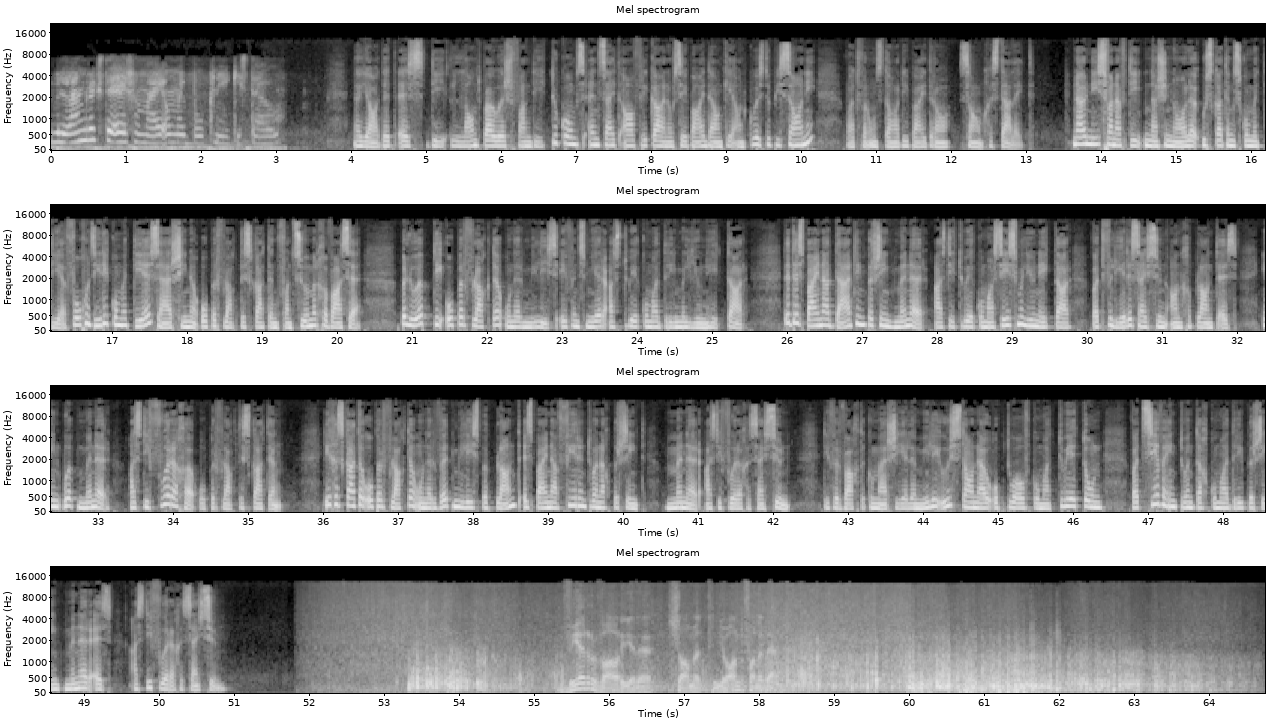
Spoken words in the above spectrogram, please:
Die belangrikste is vir my om my bok netjies te hou. Nou ja, dit is die landbouers van die toekoms in Suid-Afrika en ons sê baie dankie aan Koos de Pisani wat vir ons daardie bydrae saamgestel het. Nou nuus vanaf die nasionale oeskattingskomitee. Volgens hierdie komitee se hersiene oppervlakteskatting van somergewasse beloop die oppervlakte onder mielies effens meer as 2,3 miljoen hektar. Dit is byna 13% minder as die 2,6 miljoen hektaar wat verlede seisoen aangeplant is en ook minder as die vorige oppervlakteskatting. Die geskatte oppervlakte onder witmielies beplant is byna 24% minder as die vorige seisoen. Die verwagte kommersiële mielieoes staan nou op 12,2 ton wat 27,3% minder is as die vorige seisoen. Weer waarhede saam met Johan van der Berg.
